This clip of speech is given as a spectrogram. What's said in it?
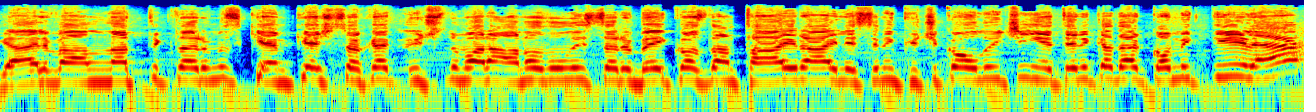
galiba anlattıklarımız Kemkeş Sokak 3 numara Anadolu Hisarı Beykoz'dan Tahir ailesinin küçük oğlu için yeteri kadar komik değil ha?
